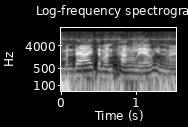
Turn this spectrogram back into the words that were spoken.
มันได้แต่มันพังแล้วเห็นไหม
